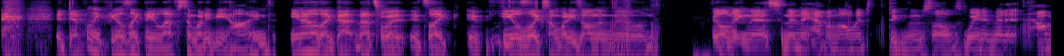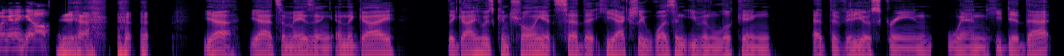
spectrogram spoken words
it definitely feels like they left somebody behind. You know, like that. That's what it's like. It feels like somebody's on the moon filming this, and then they have a moment to think to themselves, "Wait a minute, how am I going to get off?" Yeah, yeah, yeah. It's amazing. And the guy, the guy who was controlling it, said that he actually wasn't even looking at the video screen when he did that.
